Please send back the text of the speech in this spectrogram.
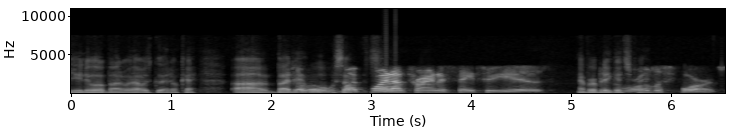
You knew about it. Well, that was good. Okay, uh, but So well, so my point I'm trying to say to you is, everybody in the world paid. of sports,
